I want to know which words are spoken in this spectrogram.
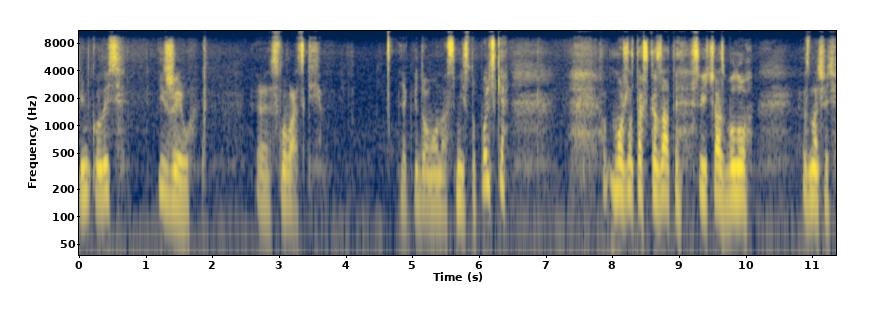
він колись і жив е, словацький. Як відомо, у нас місто польське, можна так сказати, свій час було. Значить,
